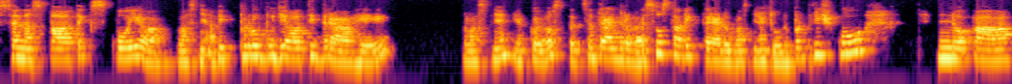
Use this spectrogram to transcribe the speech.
se naspátek spojila, vlastně, aby probudila ty dráhy, vlastně, jako jo, centrální nervové soustavy, které jdou vlastně až jdou do podbříšku, no a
